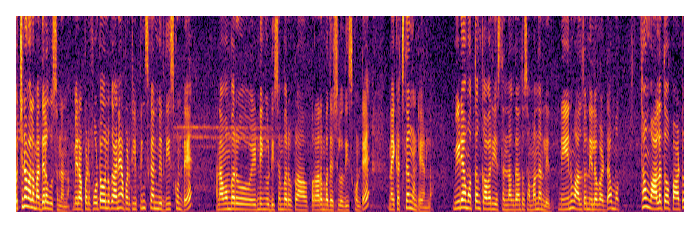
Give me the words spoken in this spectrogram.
వచ్చిన వాళ్ళ మధ్యలో కూర్చున్నాను. మీరు అప్పటి ఫోటోలు కానీ అప్పటి క్లిప్పింగ్స్ కానీ మీరు తీసుకుంటే నవంబరు ఎండింగ్ డిసెంబర్ ప్రారంభ దశలో తీసుకుంటే నాకు ఖచ్చితంగా ఉంటాయి అందులో. మీడియా మొత్తం కవర్ చేస్తాను నాకు దాంతో సంబంధం లేదు. నేను వాళ్ళతో నిలబడ్డా మొత్తం వాళ్ళతో పాటు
